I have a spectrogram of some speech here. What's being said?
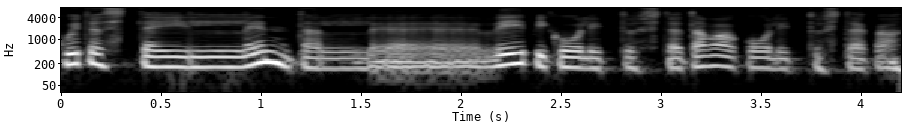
kuidas teil endal eh, veebikoolituste, tavakoolitustega,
